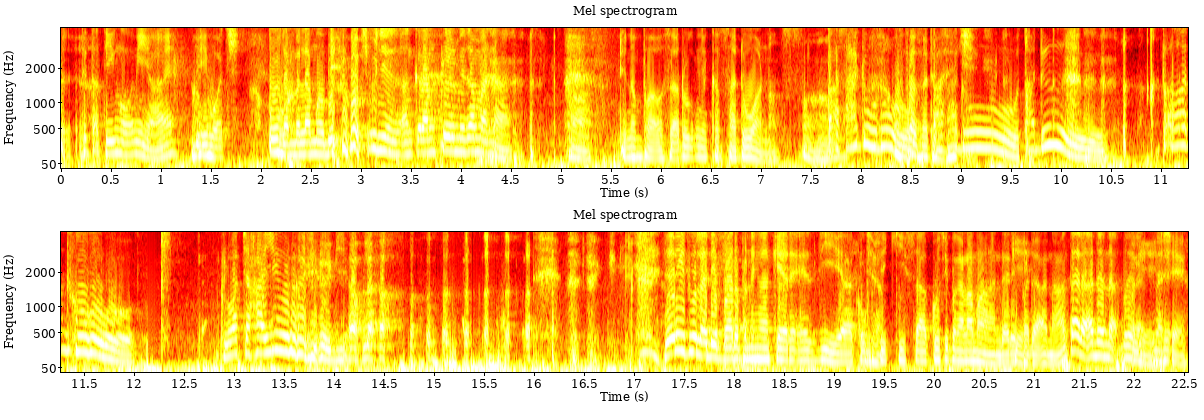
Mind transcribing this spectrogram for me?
Dia tak tengok ni lah eh Baywatch. Lama-lama Baywatch punya Uncle-uncle punya zaman lah ha. Dia nampak Ustaz Ruk punya kesaduan lah. Sa- Tak sadu tu. Oh, tak sadu. Tak sadu. Tak ada. Tak sadu. Keluar cahaya je Diam lah. Jadi itulah dia para pendengar KRSG ya, Kongsi Sekejap. kisah Kongsi pengalaman Daripada Ana. Tak ada, ada nak, Okay, nak share?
